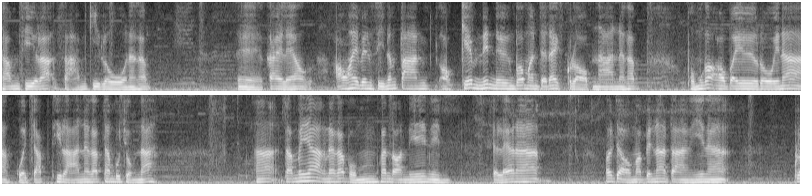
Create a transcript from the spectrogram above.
ทำทีละสามกิโลนะครับเออใกล้แล้วเอาให้เป็นสีน้ำตาลออกเข้มนิดนึง เพราะมันจะได้กรอบนานนะครับ ผมก็เอาไปโรยหน้าก๋วยจับที่ร้านนะครับท่านผู้ชมนะฮะทำไม่ยากนะครับ ผมขั้นตอนนี้นี่เสร็จแล้วนะฮะก็จะออกมาเป็นหน้าตาอย่างนี้นะฮะกร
